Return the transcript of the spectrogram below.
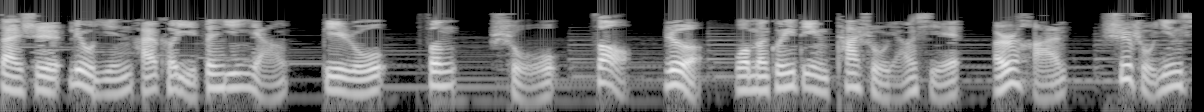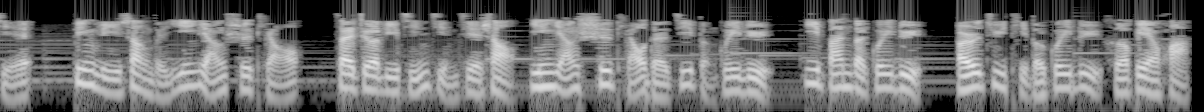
但是六淫还可以分阴阳，比如风、暑、燥、热，我们规定它属阳邪，而寒、湿属阴邪。病理上的阴阳失调，在这里仅仅介绍阴阳失调的基本规律、一般的规律，而具体的规律和变化，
